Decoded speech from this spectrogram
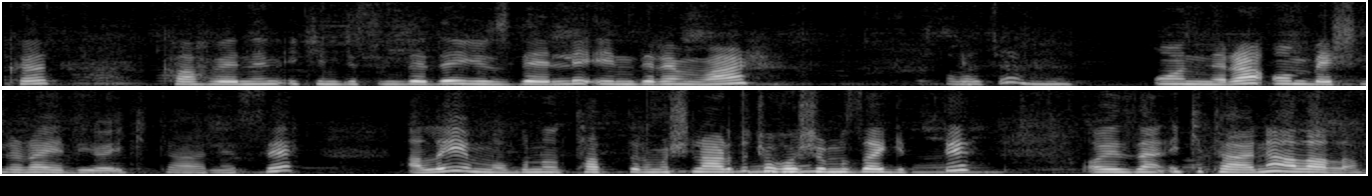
Bakın kahvenin ikincisinde de %50 indirim var. Alacak mısın? 10 lira 15 lira ediyor iki tanesi. Alayım mı? Bunu tattırmışlardı. Çok hoşumuza gitti. O yüzden iki tane alalım.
